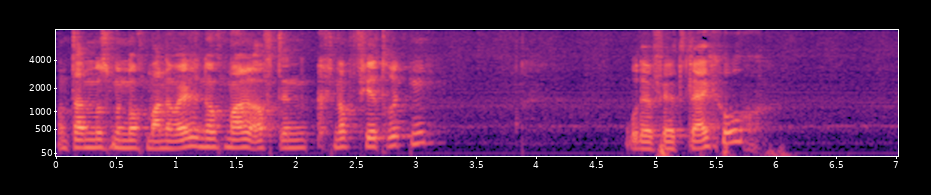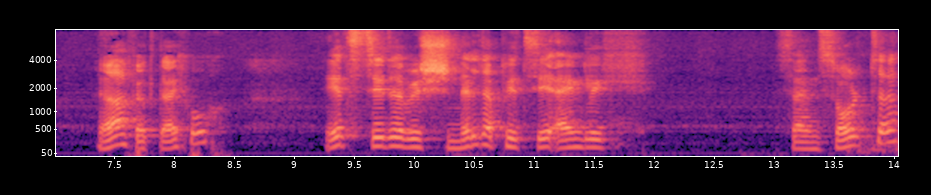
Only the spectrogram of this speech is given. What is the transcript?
und dann muss man noch manuell nochmal auf den Knopf hier drücken. Oder er fährt gleich hoch. Ja, fährt gleich hoch. Jetzt seht ihr, wie schnell der PC eigentlich sein sollte.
